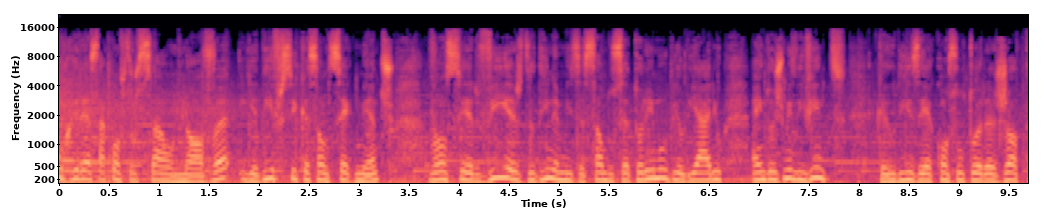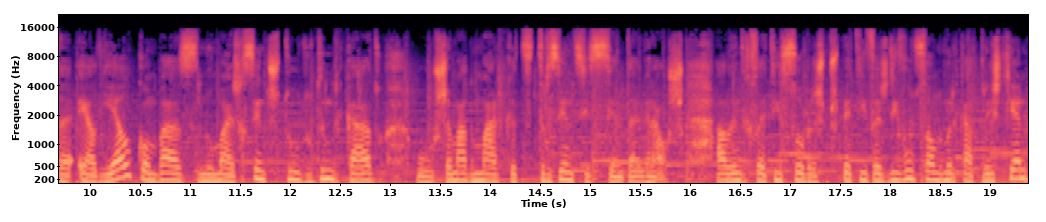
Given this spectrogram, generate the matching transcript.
regresso à construção nova e a diversificação de segmentos vão ser vias de dinamização do setor imobiliário em 2020. Quem o diz é a consultora JLL, com base no mais recente estudo de mercado, o chamado Market 360 graus. Além de refletir sobre as perspectivas de evolução do mercado para este ano,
